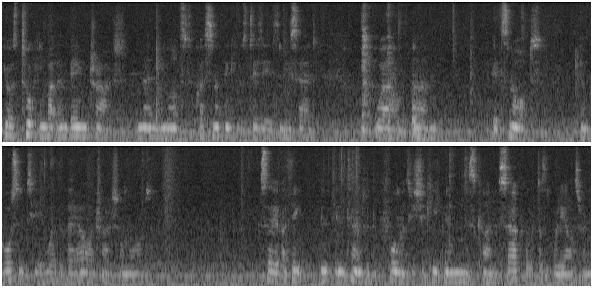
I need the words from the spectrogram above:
you're talking about them being trash, and then you answered a question, I think it was Dizzy's, and you said, well, um, it's not important to you whether they are trash or not. So I think in, in terms of the performance, you should keep in this kind of circle It doesn't really answer any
